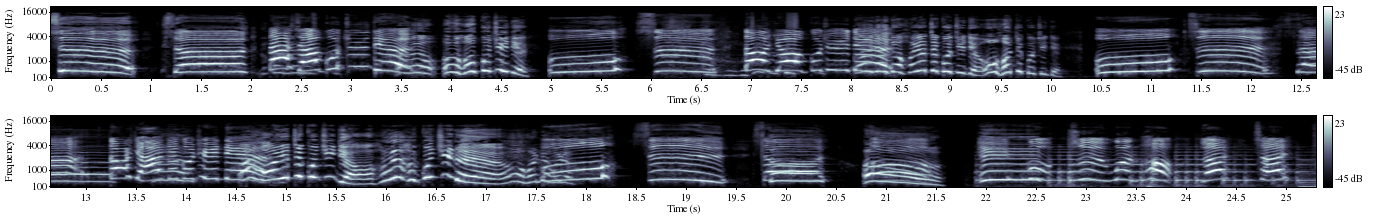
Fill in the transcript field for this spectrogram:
四三，大侠过去一点。哎呦，哦，好，过去一点。五四，大侠过去一点。对对对，还要再过去一点。哦，好，再过去一点。五四三，大侠再过去一点。哎，好，要再过去一点啊，好像很过去了耶。哦，好了好了。五四三二一，故事问号来采访。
